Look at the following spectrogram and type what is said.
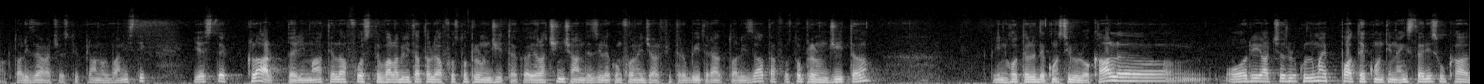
actualizare a acestui plan urbanistic, este clar, perimatele a fost, valabilitatea lui a fost o prelungită, că la 5 ani de zile conform legii ar fi trebuit reactualizat, a fost o prelungită prin hotărâri de Consiliu Local, ori acest lucru nu mai poate continua. Există riscul ca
